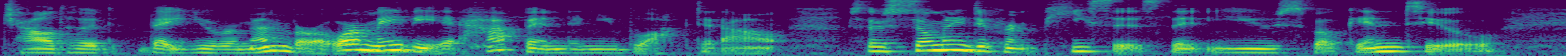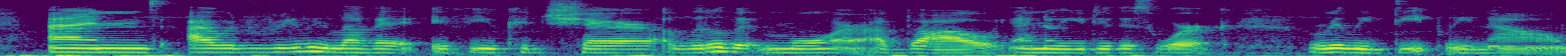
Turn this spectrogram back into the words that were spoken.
childhood that you remember, or mm-hmm. maybe it happened and you blocked it out. So there's so many different pieces that you spoke into. And I would really love it if you could share a little bit more about. I know you do this work really deeply now.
